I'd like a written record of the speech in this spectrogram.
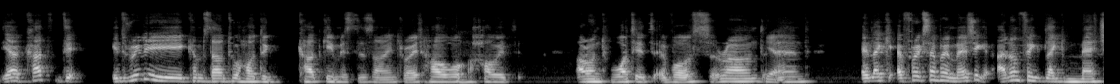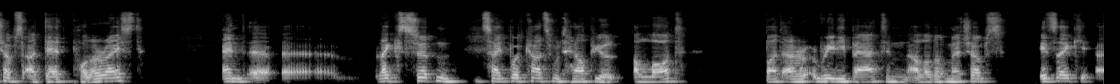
yeah, card. The, it really comes down to how the card game is designed, right? How Mhm. how it around what it evolves around, Yeah. and and like uh, for example, in Magic, I don't think like matchups are that polarized, and uh, uh, like certain sideboard cards would help you a lot, but are really bad in a lot of matchups. It's like uh,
